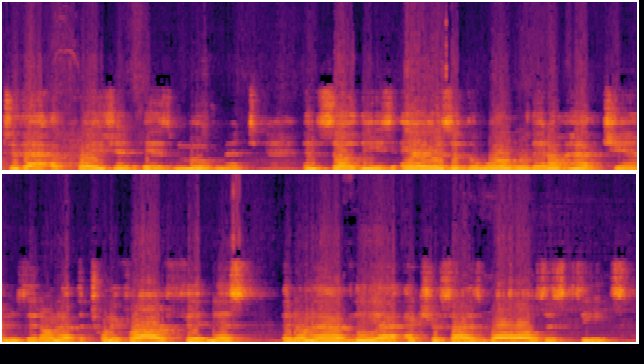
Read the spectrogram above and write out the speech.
to that equation is movement. And so these areas of the world where they don't have gyms, they don't have the 24 hour fitness, they don't have the uh, exercise balls as seats,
